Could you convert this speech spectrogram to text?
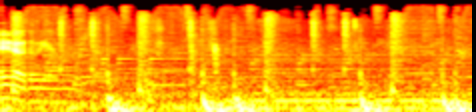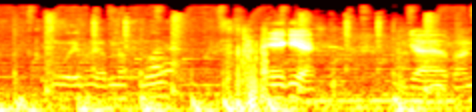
इधर ही रख दो भैया पूरी भाई अपना फ्लोर एक ही है। जयवन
